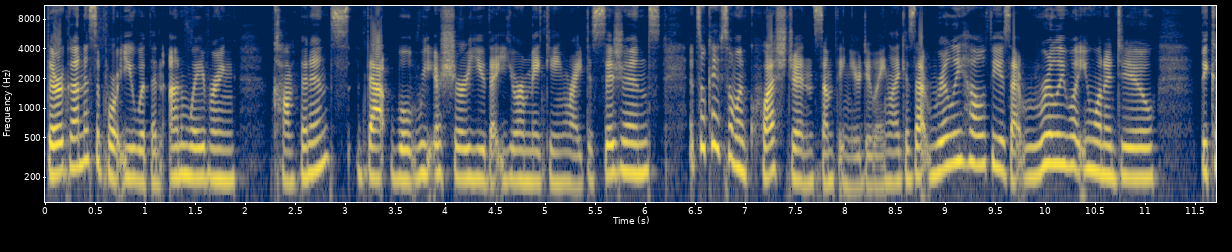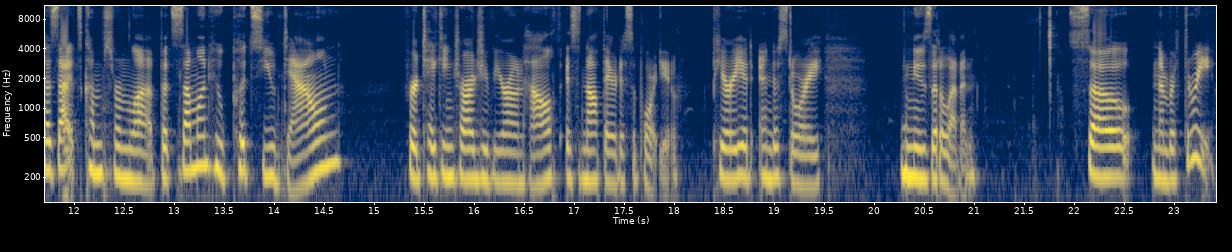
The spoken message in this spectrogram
they're going to support you with an unwavering confidence that will reassure you that you're making right decisions. It's okay if someone questions something you're doing. Like, is that really healthy? Is that really what you want to do? Because that comes from love. But someone who puts you down for taking charge of your own health is not there to support you. Period. End of story. News at 11. So, number three,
